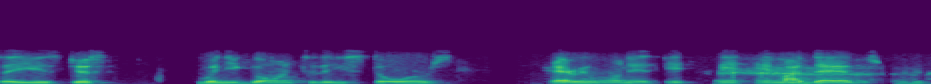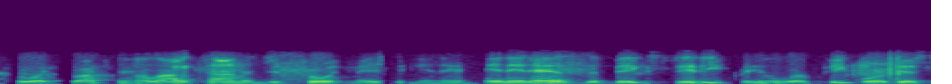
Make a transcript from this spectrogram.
see is just when you go into these stores, everyone is. It, and, and my dad was from Detroit, so I spent a lot of time in Detroit, Michigan, and, and it has the big city feel where people are just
